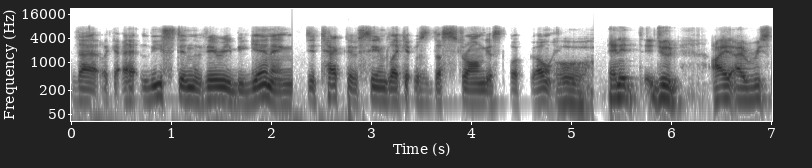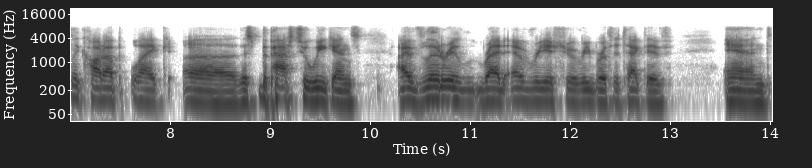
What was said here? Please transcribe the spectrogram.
that like at least in the very beginning, Detective seemed like it was the strongest book going. oh, and it, dude, I, I recently caught up like uh this the past two weekends. I've literally read every issue of Rebirth Detective, and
